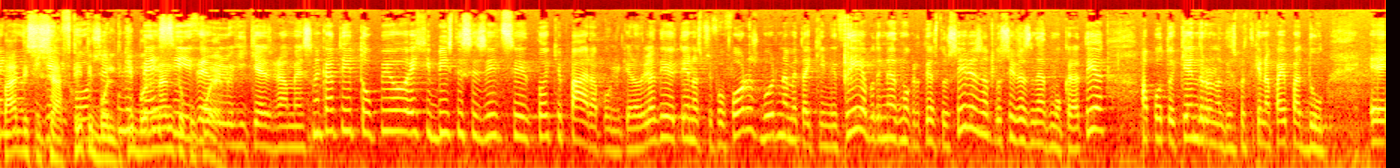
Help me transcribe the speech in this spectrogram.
Απάντηση σε αυτή την πολιτική μπορεί να είναι το κουκουέ. ιδεολογικές γραμμές. Είναι κάτι το οποίο έχει μπει στη συζήτηση εδώ και πάρα πολύ καιρό. Δηλαδή ότι ένας ψηφοφόρος μπορεί να μετακινηθεί από τη Νέα Δημοκρατία στο ΣΥΡΙΖΑ, από το ΣΥΡΙΖΑ στη Νέα Δημοκρατία, από το κέντρο να διασπαστεί και να πάει παντού. Ε,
